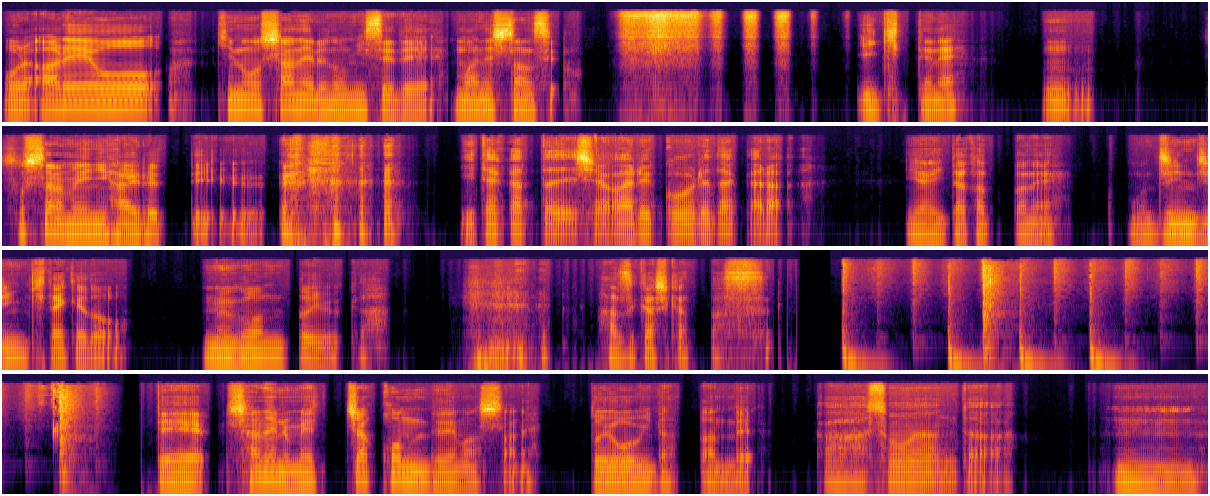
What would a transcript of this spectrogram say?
俺、あれを昨日シャネルの店で真似したんですよ。言い切ってね。うん。そしたら目に入るっていう。痛かったでしょ、アルコールだから。いや、痛かったね。もうジンジン来たけど、無言というか、う ん恥ずかしかったっす。で、シャネルめっちゃ混んでましたね。土曜日だったんで。ああ、そうなんだ。うん。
